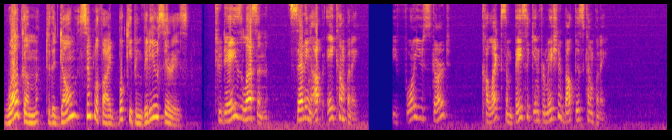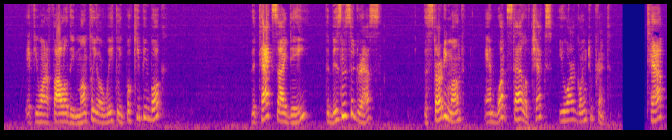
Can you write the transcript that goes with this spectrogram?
Welcome to the Dome Simplified Bookkeeping video series. Today's lesson, setting up a company. Before you start, collect some basic information about this company. If you want to follow the monthly or weekly bookkeeping book, the tax ID, the business address, the starting month, and what style of checks you are going to print. Tap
